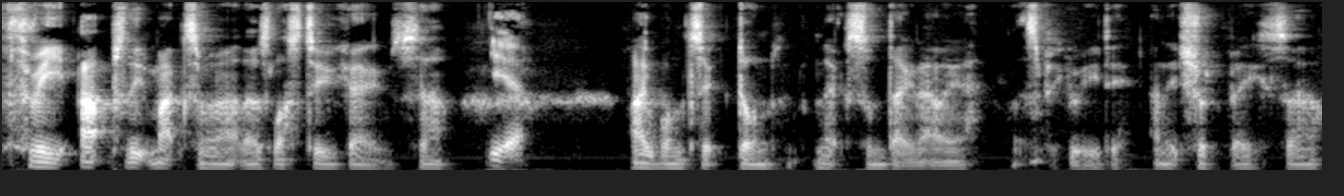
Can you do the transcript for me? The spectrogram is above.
three absolute maximum out of those last two games. So Yeah. I want it done next Sunday now. Yeah, let's be greedy, and it should be. So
